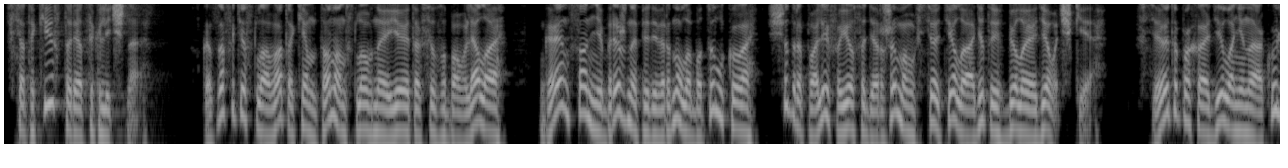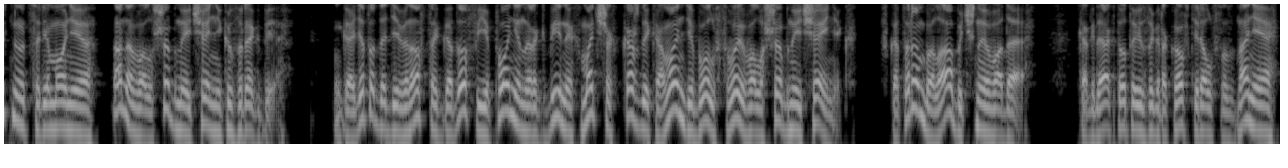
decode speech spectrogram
все таки история циклична. Сказав эти слова таким тоном, словно ее это все забавляло, Гаэн-сан небрежно перевернула бутылку, щедро полив ее содержимым все тело одетой в белое девочки. Все это походило не на оккультную церемонию, а на волшебный чайник из регби. Где-то до 90-х годов в Японии на регбийных матчах каждой команде был свой волшебный чайник, в котором была обычная вода. Когда кто-то из игроков терял сознание,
